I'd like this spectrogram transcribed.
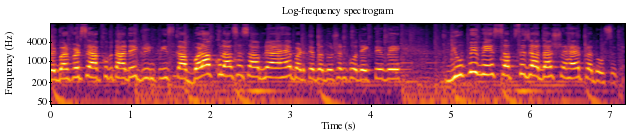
तो एक बार फिर से आपको बता दें ग्रीन पीस का बड़ा खुलासा सामने आया है। बढ़ते प्रदूषण को देखते हुए यूपी में सबसे ज़्यादा शहर प्रदूषित है।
